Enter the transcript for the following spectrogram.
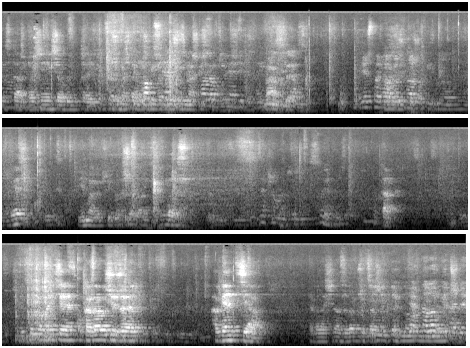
jest tak, właśnie nie chciałbym tutaj Jest jest? Nie ma lepszej Jest. Tak. Czyli w tym momencie okazało się, że agencja, jak ona się nazywa, przepraszam, technologii medycznej.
